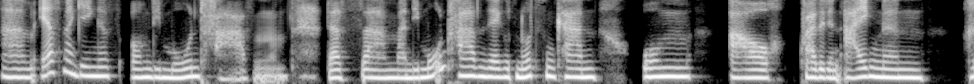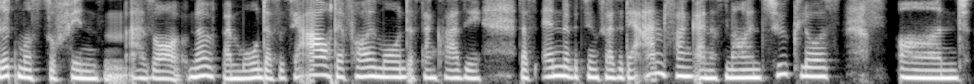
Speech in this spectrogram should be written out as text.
Ähm, erstmal ging es um die Mondphasen, dass äh, man die Mondphasen sehr gut nutzen kann, um auch quasi den eigenen Rhythmus zu finden. Also ne, beim Mond, das ist ja auch, der Vollmond ist dann quasi das Ende beziehungsweise der Anfang eines neuen Zyklus. Und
